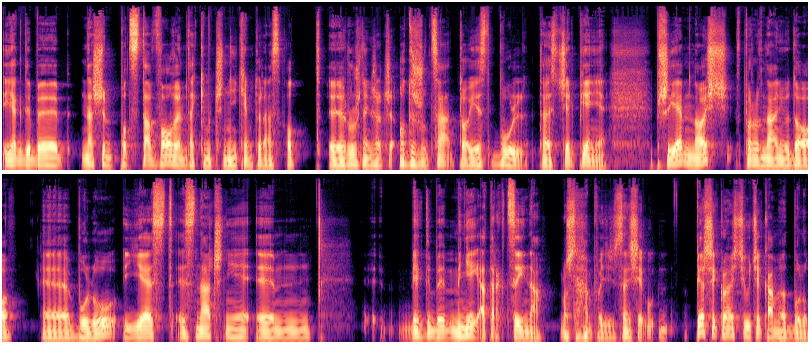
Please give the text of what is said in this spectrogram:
jak gdyby naszym podstawowym takim czynnikiem, który nas od y, różnych rzeczy odrzuca, to jest ból, to jest cierpienie. Przyjemność w porównaniu do e, bólu jest znacznie jak gdyby mniej atrakcyjna, można powiedzieć. W sensie w pierwszej kolejności uciekamy od bólu.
